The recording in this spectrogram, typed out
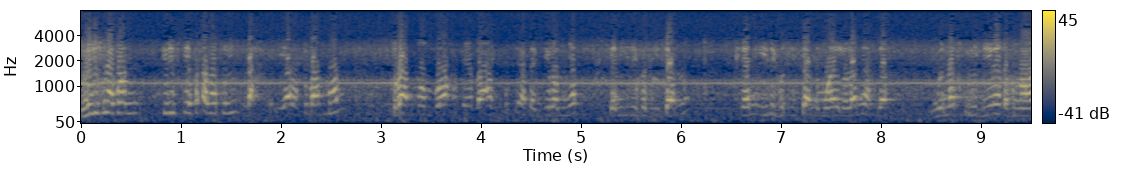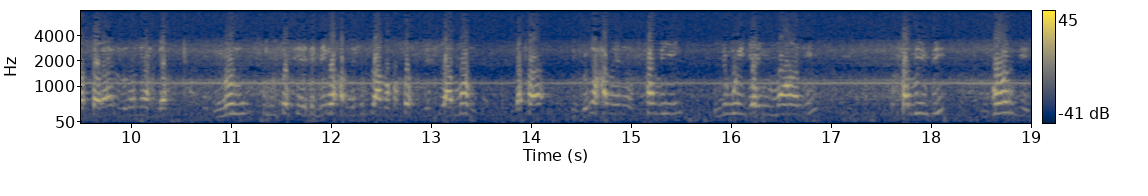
ñu gis ne kon kilifte fa amatul ndax yaru tubaab moom tubaab moom boo xasee ba am fukki at ak juróom-ñett kenn yilifatul kenn kenn yilifatul kenn mooy lu la neex def lu nekk suñu diine daf noo tere lu nu neex def nun suñu société bi nga xam ne l'islam a ko sos l'islam moom dafa bi nga xamee ne famille li muy jëriñ moo di famille bi góor gi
